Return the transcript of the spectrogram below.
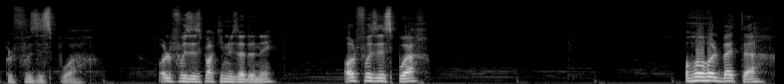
Oh, le faux espoir. Oh, le faux espoir qu'il nous a donné. Oh, le faux espoir. Oh, le bâtard.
